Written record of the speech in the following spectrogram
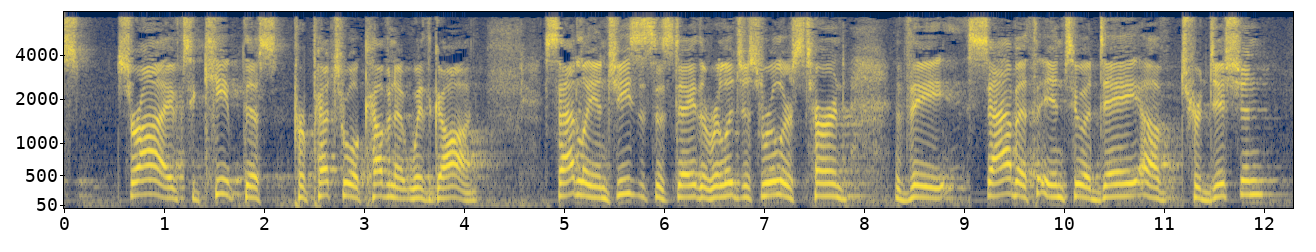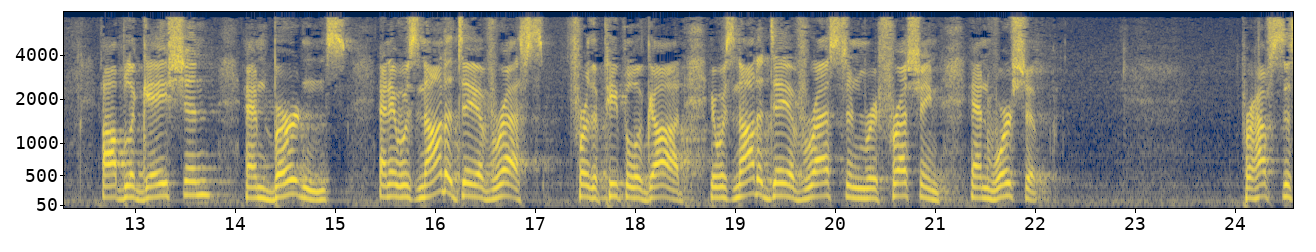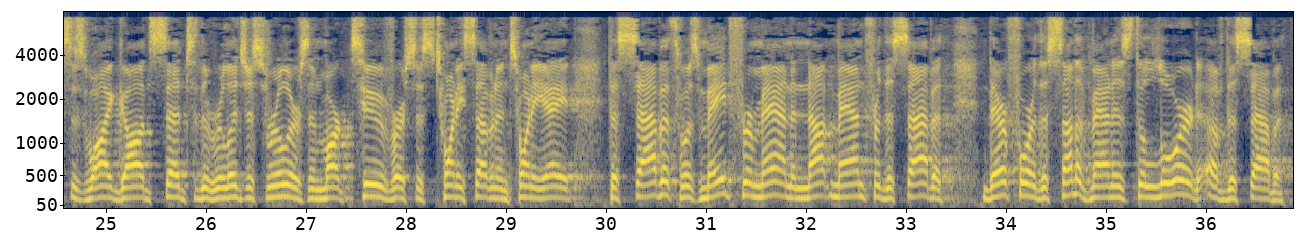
strive to keep this perpetual covenant with God. Sadly, in Jesus' day, the religious rulers turned the Sabbath into a day of tradition, obligation, and burdens. And it was not a day of rest for the people of God. It was not a day of rest and refreshing and worship. Perhaps this is why God said to the religious rulers in Mark 2, verses 27 and 28, The Sabbath was made for man and not man for the Sabbath. Therefore, the Son of Man is the Lord of the Sabbath.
